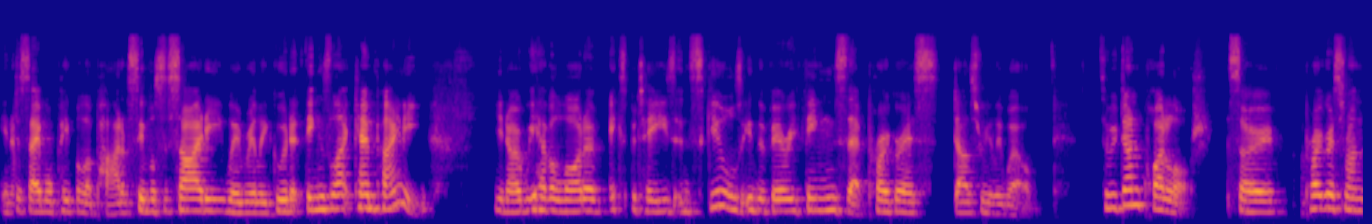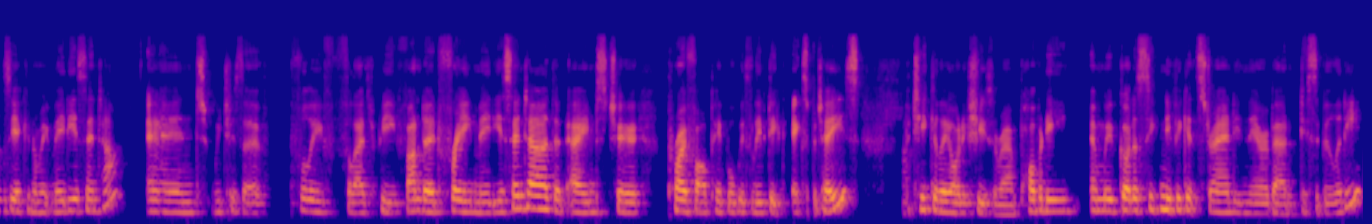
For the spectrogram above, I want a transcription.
You know, disabled people are part of civil society. We're really good at things like campaigning. You know, we have a lot of expertise and skills in the very things that Progress does really well. So we've done quite a lot. So Progress runs the Economic Media Centre, and which is a fully philanthropy funded free media centre that aims to profile people with lived expertise particularly on issues around poverty. And we've got a significant strand in there about disability.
